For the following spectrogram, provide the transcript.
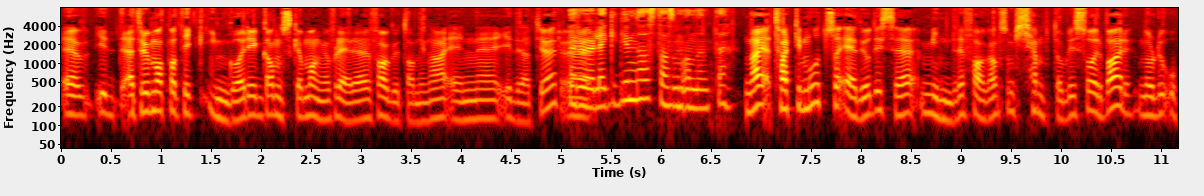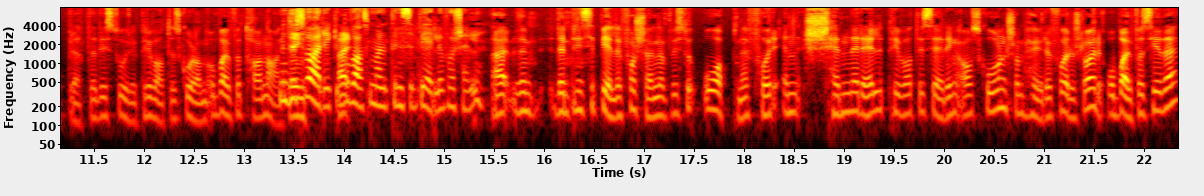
Jeg tror matematikk inngår i ganske mange flere fagutdanninger enn idrett gjør. Rørleggergymnas, da, som han nevnte? Nei, tvert imot så er det jo disse mindre fagene som kommer til å bli sårbare når du oppretter de store private skolene. Og bare for å ta en annen ting... Men du svarer ikke på hva som er den prinsipielle forskjellen? Nei, den, den prinsipielle forskjellen er at hvis du åpner for en generell privatisering av skolen, som Høyre foreslår. Og bare for å si det,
